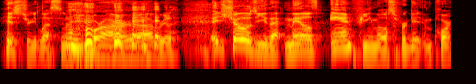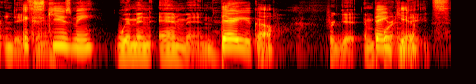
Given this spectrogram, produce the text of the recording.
history lesson for our. Uh, really, it shows you that males and females forget important dates. Excuse me. Women and men There you go. forget important you. dates.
